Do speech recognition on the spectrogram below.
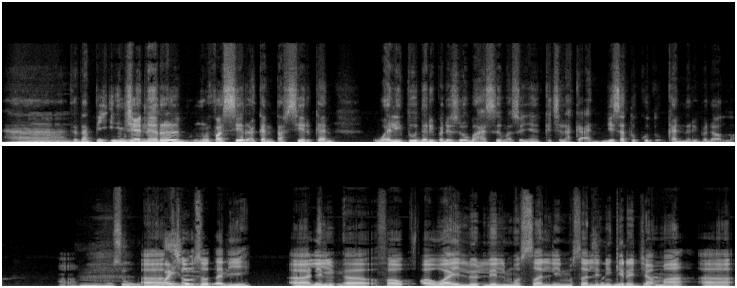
Ha, hmm. tetapi in general mufassir akan tafsirkan wail itu daripada sudut bahasa maksudnya kecelakaan. Dia satu kutukan daripada Allah. Ha. Hmm, so, uh, so, so tadi uh, lil uh, fawailul lil musallin. Musallin ni kira jamak uh,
